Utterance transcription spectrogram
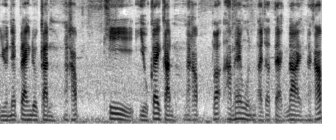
อยู่ในแปลงเดียวกันนะครับ ที่อยู่ใกล้กันนะครับแล้วทำให้องุ่นอาจจะแตกได้นะครับ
